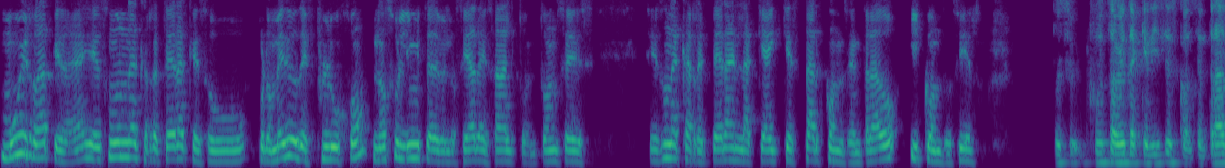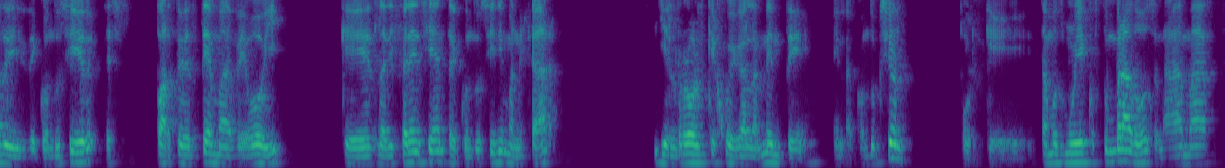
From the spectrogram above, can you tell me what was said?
muy rápida, ¿eh? es una carretera que su promedio de flujo, no su límite de velocidad es alto, entonces sí es una carretera en la que hay que estar concentrado y conducir. Pues justo ahorita que dices concentrado y de conducir, es parte del tema de hoy, que es la diferencia entre conducir y manejar y el rol que juega la mente en la conducción porque estamos muy acostumbrados a nada más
